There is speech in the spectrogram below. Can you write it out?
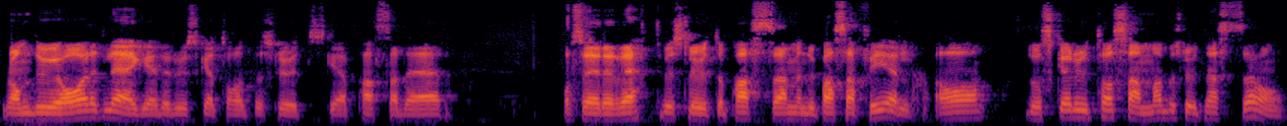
Men om du har ett läge där du ska ta ett beslut, ska jag passa där? Och så är det rätt beslut att passa, men du passar fel. Ja, då ska du ta samma beslut nästa gång.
